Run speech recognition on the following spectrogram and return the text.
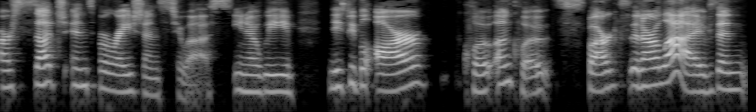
are such inspirations to us. You know, we these people are quote unquote sparks in our lives. And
